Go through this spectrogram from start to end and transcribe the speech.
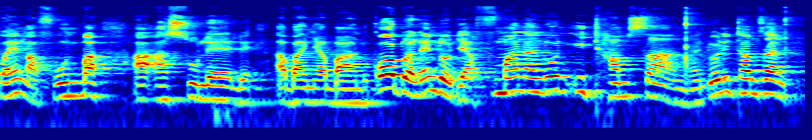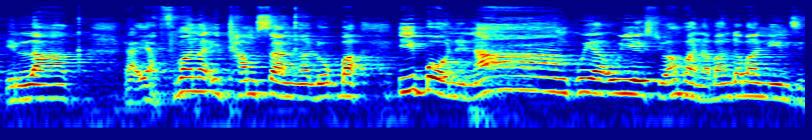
wayengafuni uba asulele abanye abantu. Kodwa le ndoda yafumana ntoni? Ithamsanqa. Ntoni ithamsanqa? Ilaka yafumana ithamsanqa lokuba ibone nankuya uyesu uhamba nabantu abaninzi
